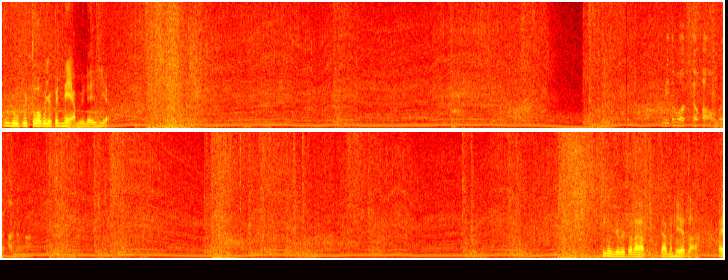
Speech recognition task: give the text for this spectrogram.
มึงดูกูตัวกูยังเป็นแหนมอยู่เลยเฮีย มีตำรวจแถวเขาเอาเมือคันหนึงนะลุงจะเป็นตัวรับดามันเทสเหรอไอย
